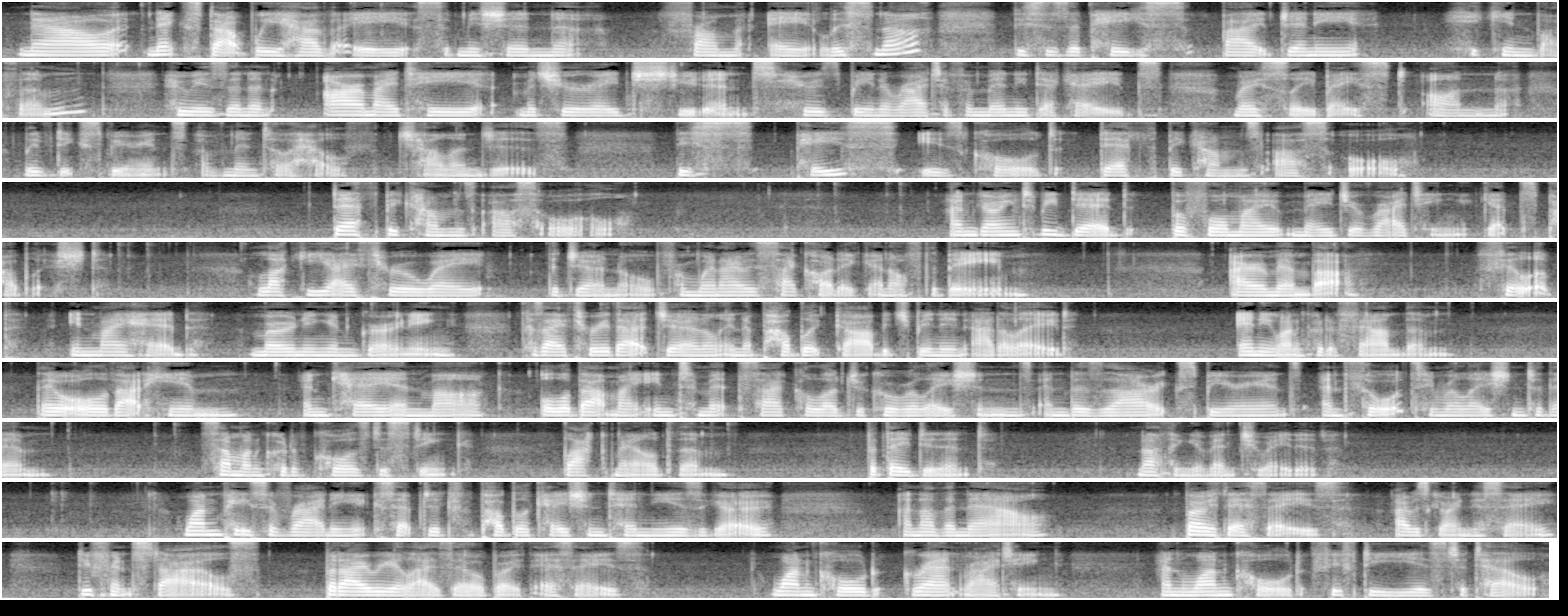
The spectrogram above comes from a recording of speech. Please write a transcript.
Now, next up, we have a submission from a listener. This is a piece by Jenny Hickinbotham, who is an, an RMIT mature age student who's been a writer for many decades, mostly based on lived experience of mental health challenges. This piece is called Death Becomes Us All. Death becomes us all. I'm going to be dead before my major writing gets published. Lucky I threw away the journal from when I was psychotic and off the beam. I remember Philip in my head moaning and groaning because I threw that journal in a public garbage bin in Adelaide. Anyone could have found them. They were all about him and Kay and Mark, all about my intimate psychological relations and bizarre experience and thoughts in relation to them. Someone could have caused a stink, blackmailed them, but they didn't. Nothing eventuated. One piece of writing accepted for publication 10 years ago another now. Both essays, I was going to say, different styles, but I realised they were both essays. One called Grant Writing, and one called 50 Years to Tell.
